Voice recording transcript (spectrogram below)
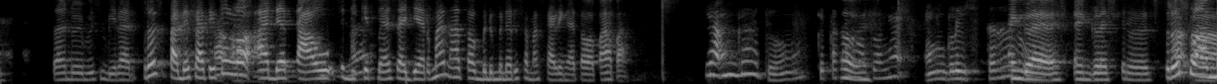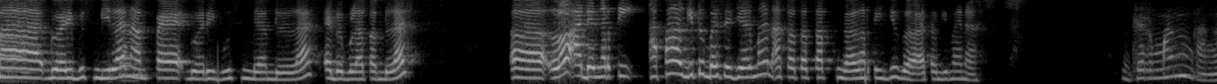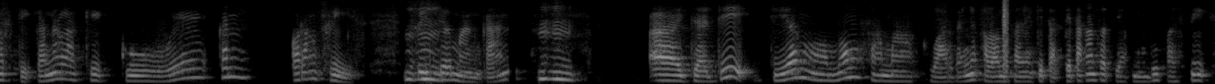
Tahun 2009. Terus pada saat itu lo Ah, ada tahu 2009. sedikit bahasa Jerman atau benar-benar sama sekali nggak tahu apa-apa? Ya enggak dong. Kita Oh, kan ngobrolnya English terus. English, English terus. Terus Ah, selama 2009 Dan- sampai 2019 eh 2018 eh, lo ada ngerti apa gitu bahasa Jerman atau tetap nggak ngerti juga atau gimana? Jerman nggak ngerti karena laki gue kan orang Swiss, Swiss Mm-mm, Jerman kan. mm-mm. Eh, jadi dia ngomong sama keluarganya kalau misalnya kita kita kan setiap minggu pasti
